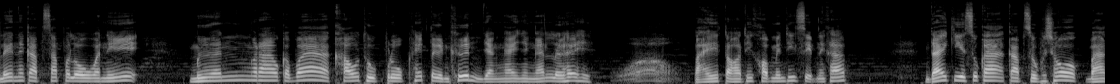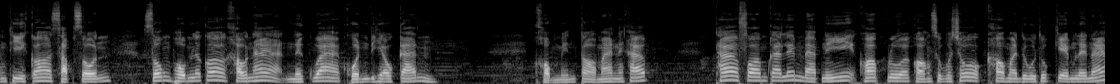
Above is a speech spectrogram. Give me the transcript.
เล่นให้กับซัปโปโรวันนี้ เหมือนราวกับว่าเขาถูกปลุกให้ตื่นขึ้นยังไงอย่างนั้นเลยไปต่อที่คอมเมนต์ที่ 10 นะครับ ไดกีสุกะกับสุภโชค บางทีก็สับสน ทรงผมแล้วก็เขาหน้านึกว่าคนเดียวกัน คอมเมนต์ต่อมานะครับ ถ้าฟอร์มการเล่นแบบนี้ครอบครัวของสุภโชคเข้ามาดูทุกเกมเลยนะ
